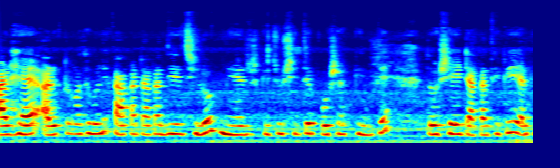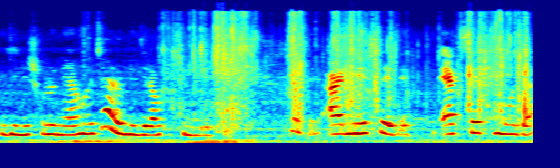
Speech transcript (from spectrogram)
আর হ্যাঁ আরেকটা কথা বলি, কাকা টাকা দিয়েছিল মেয়ের কিছু শীতের পোশাক কিনতে, তো সেই টাকা থেকেই আর কি জিনিসগুলো নেওয়া হয়েছে, আর নিজেরাও কিছু নিয়েছি। আছে। আর এসছে যে, এক সেট মোজা।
